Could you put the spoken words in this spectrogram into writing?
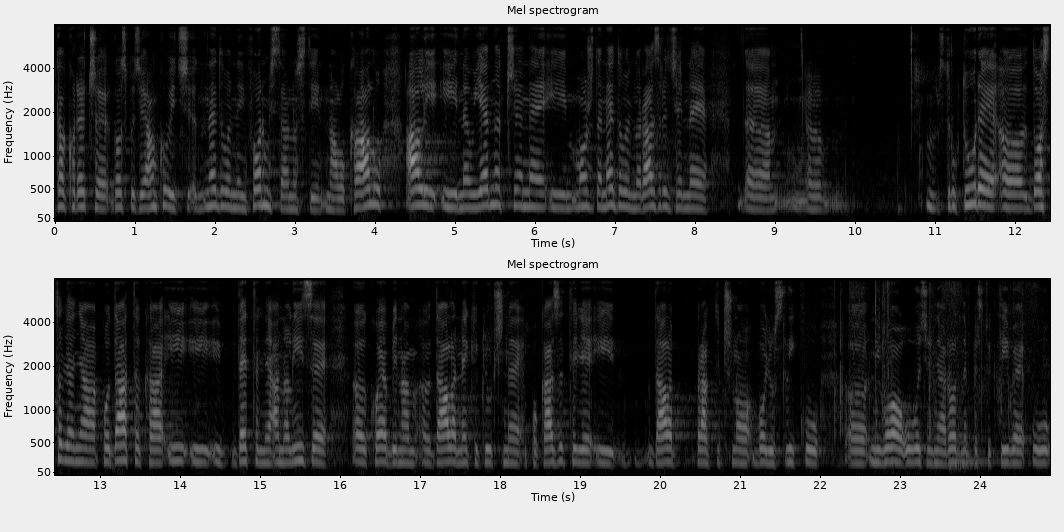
kako reče gospođa Janković, nedovoljne informisanosti na lokalu, ali i neujednačene i možda nedovoljno razređene dostavljanja podataka i, i, detaljne analize e, koja bi nam e, dala neke ključne pokazatelje i dala praktično bolju sliku nivoa uvođenja rodne perspektive u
